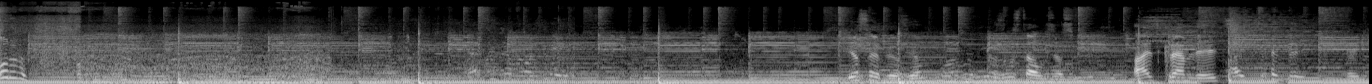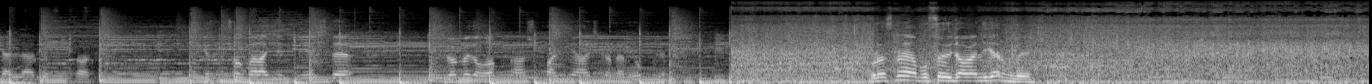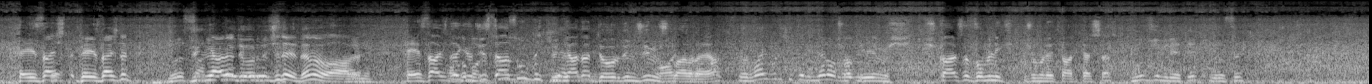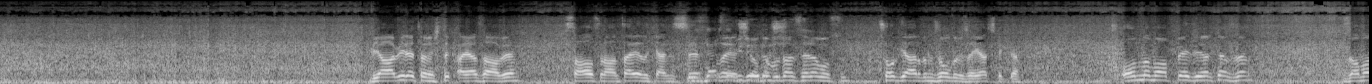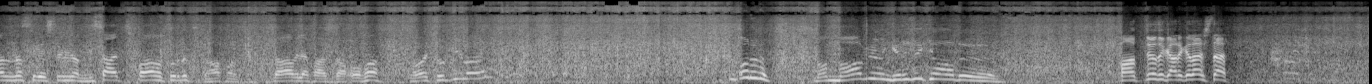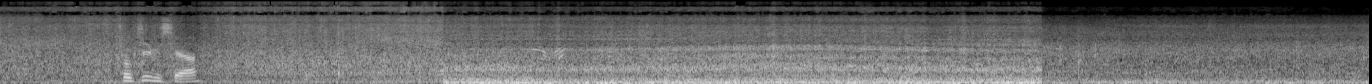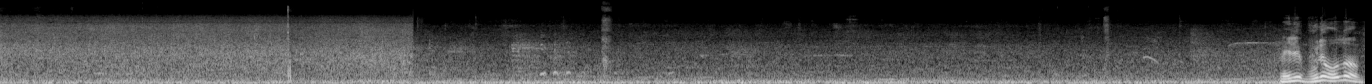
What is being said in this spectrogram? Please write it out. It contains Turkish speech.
Onu Piyasa yapıyoruz ya. Kızımızı tavlayacağız. Ice cream date. Ice cream değil. Heykeller, yapıtlar. Herkesin çok merak ettiği işte dönme dolap. Ha şu palmiye ağacı kadar yok bile. Burası ne ya? Bursa Hüdavendigar mı dayı? Peyzaj, peyzajda Burası dünyada dördüncü dedi değil mi bu abi? Aynen. Peyzajda Abi Gürcistan baksana soldaki dünyada yerlere. dördüncüymüş bu arada ya. Survivor çekelim gel orada. Çok iyiymiş. Şu karşıda Dominik Cumhuriyeti arkadaşlar. Muz Cumhuriyeti burası. Bir abiyle tanıştık Ayaz abi. Sağ olsun Antalyalı kendisi. Burada İzlerse videoyu da yaşıyormuş. buradan selam olsun. Çok yardımcı oldu bize gerçekten. Onunla muhabbet ederken zaten zaman nasıl geçti bilmiyorum. Bir saat falan oturduk. Daha fazla. Daha bile fazla. Oha. Aa çok iyi lan. Onu Lan ne yapıyorsun gerizekalı? Patlıyorduk arkadaşlar. Çok iyiymiş ya. Melih bu ne oğlum?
